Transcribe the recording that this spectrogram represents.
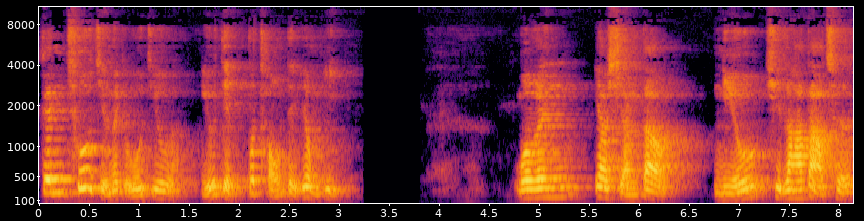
跟初九那个无咎啊有点不同的用意。我们要想到牛去拉大车，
